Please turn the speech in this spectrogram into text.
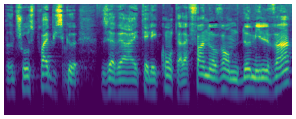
Peu de choses près, puisque vous avez arrêté les comptes à la fin novembre 2020.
